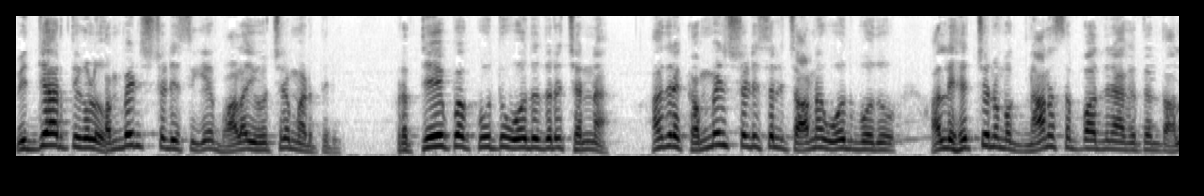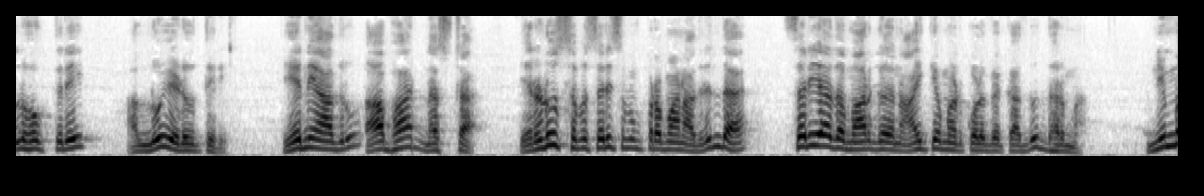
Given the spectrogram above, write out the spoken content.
ವಿದ್ಯಾರ್ಥಿಗಳು ಕಂಬೆಂಟ್ ಸ್ಟಡೀಸಿಗೆ ಭಾಳ ಯೋಚನೆ ಮಾಡ್ತೀರಿ. ಪ್ರತ್ಯೇಕ ಕೂತು ಓದಿದ್ರೆ ಚೆನ್ನ. ಆದರೆ ಕಂಬೈನ್ ಸ್ಟಡೀಸಲ್ಲಿ ಚೆನ್ನಾಗಿ ಓದ್ಬೋದು, ಅಲ್ಲಿ ಹೆಚ್ಚು ನಮಗೆ ಜ್ಞಾನ ಸಂಪಾದನೆ ಆಗುತ್ತೆ ಅಂತ ಅಲ್ಲೂ ಹೋಗ್ತೀರಿ, ಅಲ್ಲೂ ಎಡುತ್ತೀರಿ ಏನೇ ಆದರೂ ಲಾಭ, ನಷ್ಟ, ಎರಡೂ ಸಮ ಸರಿಸಮ ಪ್ರಮಾಣ ಆದ್ದರಿಂದ ಸರಿಯಾದ ಮಾರ್ಗವನ್ನು ಆಯ್ಕೆ ಮಾಡ್ಕೊಳ್ಬೇಕಾದ್ದು ಧರ್ಮ. ನಿಮ್ಮ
